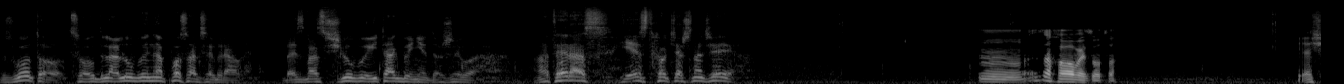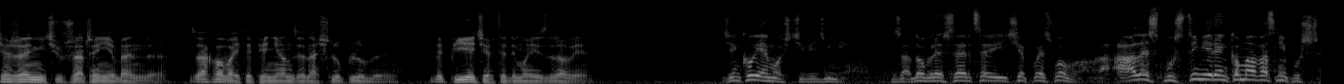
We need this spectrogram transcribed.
Złoto, co dla Luby na posag zebrałem. Bez was ślubu i tak by nie dożyła. A teraz jest chociaż nadzieja. Hmm, zachowaj złoto. Ja się żenić już raczej nie będę. Zachowaj te pieniądze na ślub Luby. Wypijecie wtedy moje zdrowie. Dziękuję, mości Wiedźminie. Za dobre serce i ciepłe słowo. A, ale z pustymi rękoma was nie puszczę.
